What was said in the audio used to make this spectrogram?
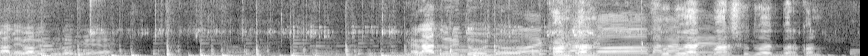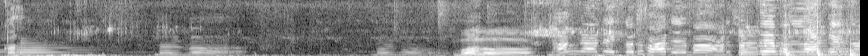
কাল এভাবে ঘুরবে? মেলা দুনি তো হইল। কন কন শুধু একবার শুধু একবার কন কন। বলব। বলব বলো। ভাঙা দেখতে পারে বার শুনতে ভালো লাগে না।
